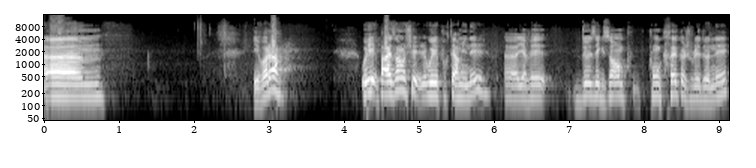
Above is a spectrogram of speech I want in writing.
Euh, et voilà. Oui, par exemple, oui, pour terminer, euh, il y avait deux exemples concrets que je voulais donner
